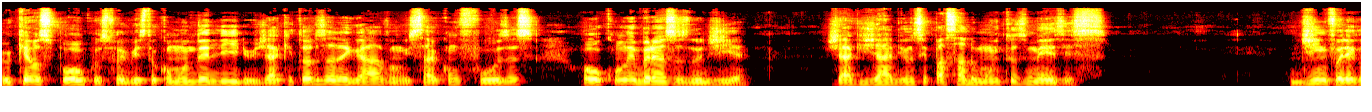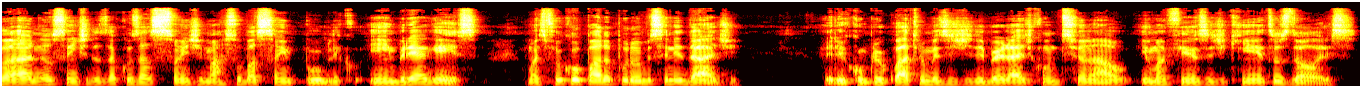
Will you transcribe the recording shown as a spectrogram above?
O que aos poucos foi visto como um delírio, já que todas alegavam estar confusas ou com lembranças do dia, já que já haviam se passado muitos meses. Jim foi declarado inocente das acusações de masturbação em público e embriaguez, mas foi culpado por obscenidade. Ele cumpriu quatro meses de liberdade condicional e uma fiança de 500 dólares.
